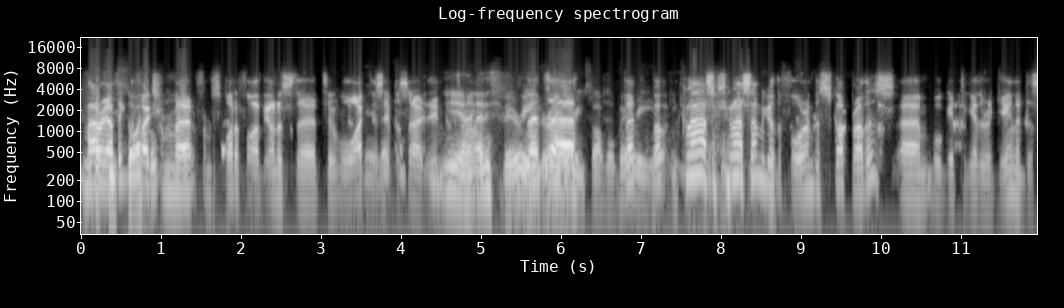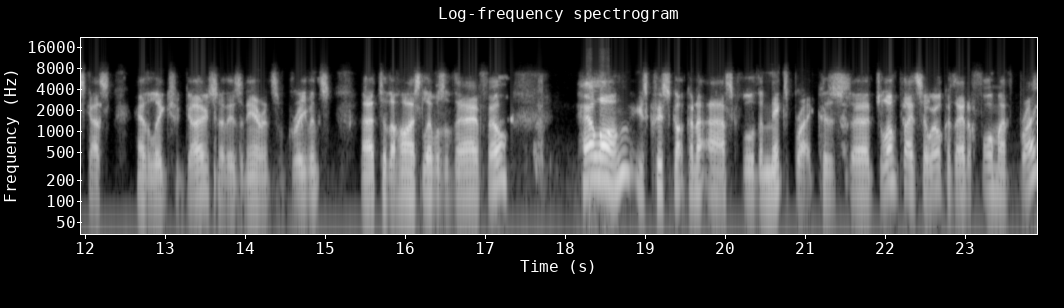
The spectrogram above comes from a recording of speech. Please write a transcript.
Mario, I think the folks from uh, from Spotify, I'll be honest, uh, to wipe yeah, this episode. Yeah, no, this is very, but, uh, very insightful. Very, but, but can I ask, can I ask something at the forum? The Scott brothers um, will get together again and discuss how the league should go. So there's an errance of grievance uh, to the highest levels of the AFL. How long is Chris Scott going to ask for the next break? Because uh, Geelong played so well because they had a four month break.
